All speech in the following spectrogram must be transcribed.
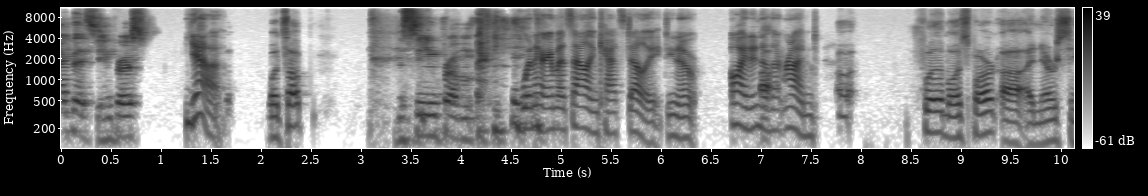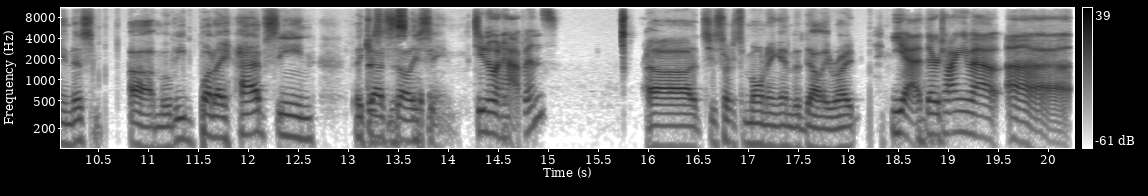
reenact that scene for us? yeah What's up? The scene from when harry met sally in Katz's Deli do you know oh i didn't know Uh, that rhymed For the most part, uh, I never seen this uh, movie, but I have seen the Katz's Deli scene. scene. do you know what happens Uh, she starts moaning in the deli, right? Yeah, they're talking about uh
